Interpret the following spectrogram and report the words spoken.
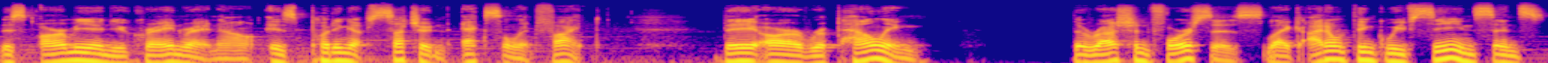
this army in Ukraine right now, is putting up such an excellent fight? They are repelling the Russian forces. Like, I don't think we've seen since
